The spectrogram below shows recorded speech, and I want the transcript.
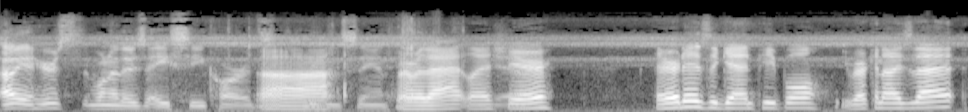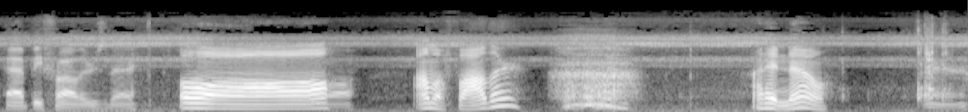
oh yeah, here's one of those AC cards Ah. we've been seeing. Remember that last Yeah. year? There it is again, people. You recognize that? Happy Father's Day. Aww. Aw. I'm a father? I didn't know. There.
